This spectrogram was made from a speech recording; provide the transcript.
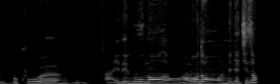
beaucoup enfin, aidé le mouvement en, en le rendant, en le médiatisant.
